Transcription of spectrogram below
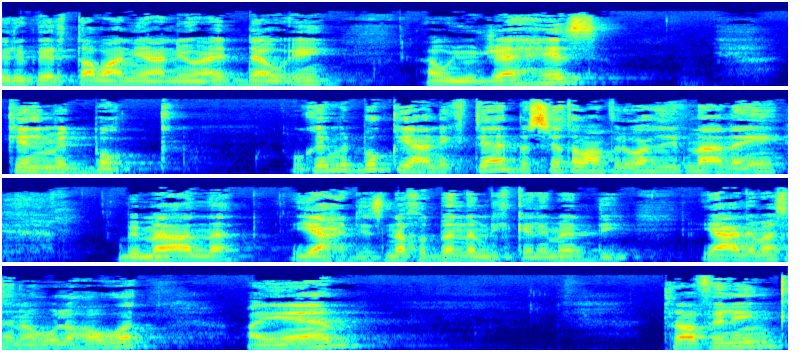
prepare طبعا يعني يعد أو إيه؟ أو يجهز. كلمة book. وكلمة book يعني كتاب بس هي طبعا في الوحدة دي بمعنى إيه؟ بمعنى يحجز. ناخد بالنا من الكلمات دي. يعني مثلا أقول أهوت I am traveling.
